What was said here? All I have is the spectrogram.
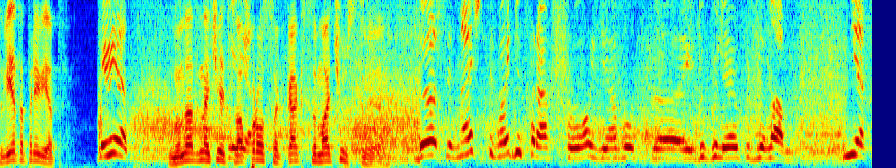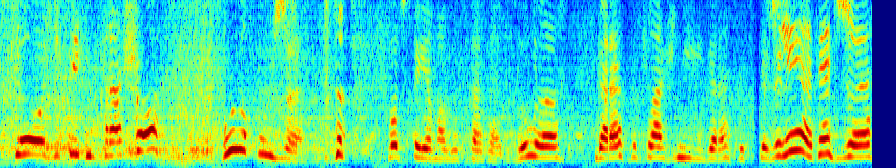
Света, привет. Привет. Ну, надо начать привет. с вопроса, как самочувствие? Да, ты знаешь, сегодня хорошо. Я вот э, иду гуляю по делам. Нет, все действительно хорошо. Было хуже. Вот что я могу сказать. Было гораздо сложнее, гораздо тяжелее. Опять же,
